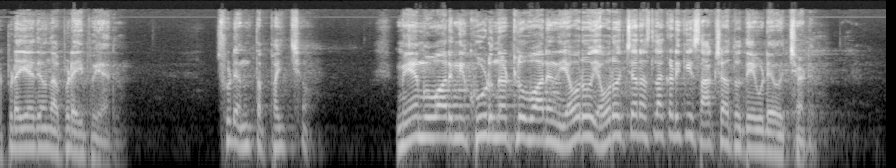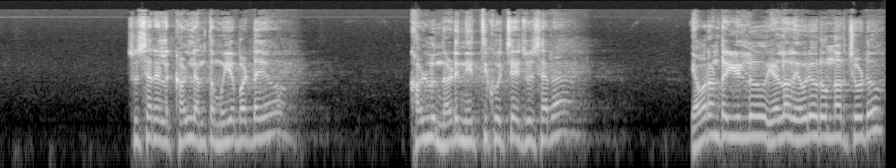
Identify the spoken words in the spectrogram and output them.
ఇప్పుడు అయ్యేది ఉంది అప్పుడే అయిపోయారు. చూడు ఎంత పైత్యం. మేము వారిని కూడినట్లు వారిని ఎవరు ఎవరు వచ్చారు అసలు అక్కడికి? సాక్షాత్తు దేవుడే వచ్చాడు. చూసారా వీళ్ళ కళ్ళు ఎంత ముయ్యబడ్డాయో? కళ్ళు నడి నెత్తికొచ్చాయి చూసారా? ఎవరంట వీళ్ళు? వీళ్ళలో ఎవరెవరు ఉన్నారు చూడు?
